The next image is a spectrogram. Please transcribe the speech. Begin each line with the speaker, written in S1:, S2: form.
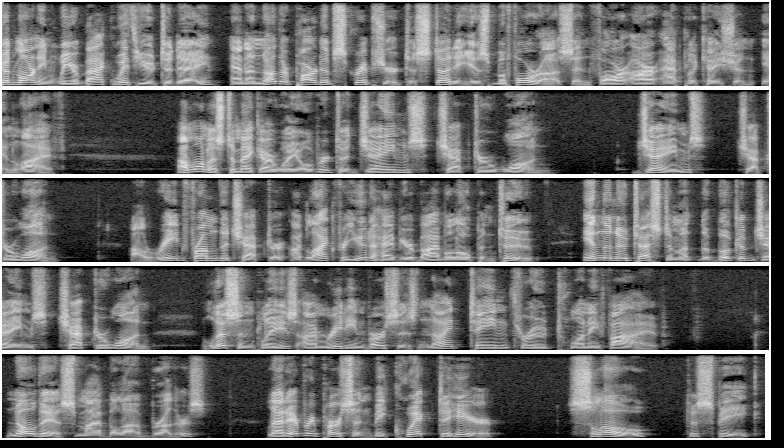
S1: Good morning. We are back with you today, and another part of Scripture to study is before us and for our application in life. I want us to make our way over to James chapter 1. James chapter 1. I'll read from the chapter. I'd like for you to have your Bible open too. In the New Testament, the book of James, chapter 1. Listen, please. I'm reading verses 19 through 25. Know this, my beloved brothers. Let every person be quick to hear, slow to speak,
